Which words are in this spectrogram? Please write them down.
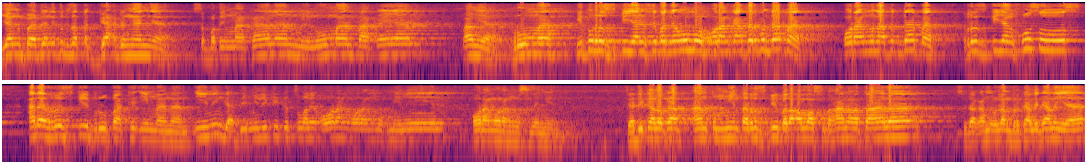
Yang badan itu bisa tegak dengannya, seperti makanan, minuman, pakaian, Paham ya? Rumah itu rezeki yang sifatnya umum, orang kafir pun dapat, orang munafik dapat. Rezeki yang khusus ada rezeki berupa keimanan. Ini enggak dimiliki kecuali orang-orang mukminin, orang-orang muslimin. Jadi kalau antum minta rezeki kepada Allah Subhanahu wa taala, sudah kami ulang berkali-kali ya,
